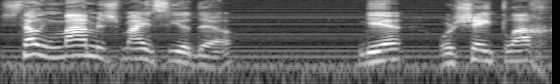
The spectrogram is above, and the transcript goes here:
She's selling mamish Maisiyadeh, yeah, or sheitlach.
